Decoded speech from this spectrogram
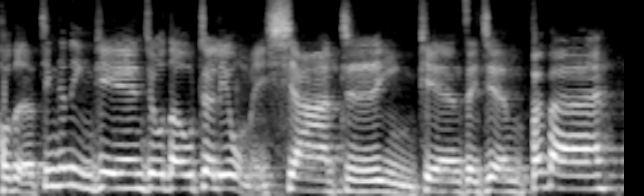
好的，今天的影片就到这里，我们下支影片再见，拜拜。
